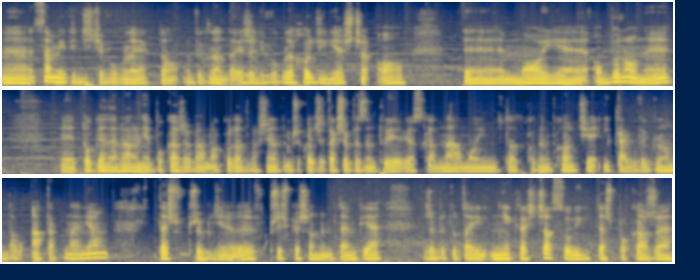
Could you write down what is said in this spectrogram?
E, Sami widzicie w ogóle, jak to wygląda. Jeżeli w ogóle chodzi jeszcze o e, moje obrony, to generalnie pokażę Wam akurat właśnie na tym przykładzie, tak się prezentuje wioska na moim dodatkowym koncie i tak wyglądał atak na nią, też w, w przyspieszonym tempie, żeby tutaj nie kraść czasu i też pokażę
